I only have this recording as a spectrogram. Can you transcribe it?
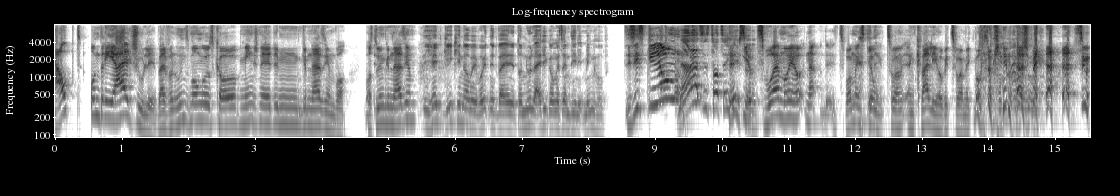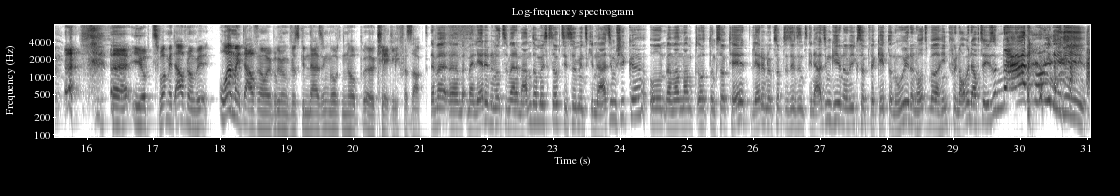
Haupt- und Realschule, weil von uns Mongos kein Mensch nicht im Gymnasium war. Warst du im Gymnasium? Ich hätte gehen können, aber ich wollte nicht, weil da nur Leute gegangen sind, die ich nicht mengen hab. Das ist gelungen! Nein, es ist tatsächlich Ich so. hab zweimal, nein, zweimal ist gelungen. Zwei, ein Quali habe ich zweimal gemacht, kommen wir später dazu. Äh, ich habe zwei mit Aufnahme, einmal mit Aufnahmeprüfung fürs Gymnasium gemacht und habe äh, kläglich versagt. Ja, weil, äh, meine Lehrerin hat zu meiner Mom damals gesagt, sie soll mich ins Gymnasium schicken. Und meine Mom hat dann gesagt, hey, die Lehrerin hat gesagt, dass ich ins Gymnasium gehe. Und dann habe ich gesagt, wer geht da hin? Dann hat sie mir eine Handvoll Namen aufgezählt. Ich so, nein, das mach ich nicht.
